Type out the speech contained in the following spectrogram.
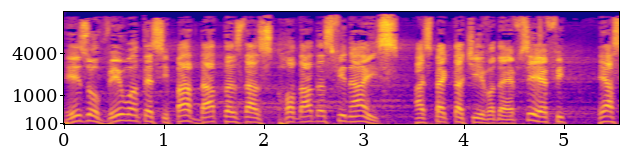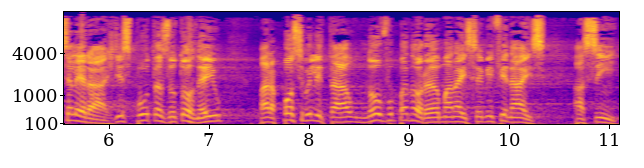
resolveu antecipar datas das rodadas finais. A expectativa da FCF é acelerar as disputas do torneio para possibilitar um novo panorama nas semifinais. Assim,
